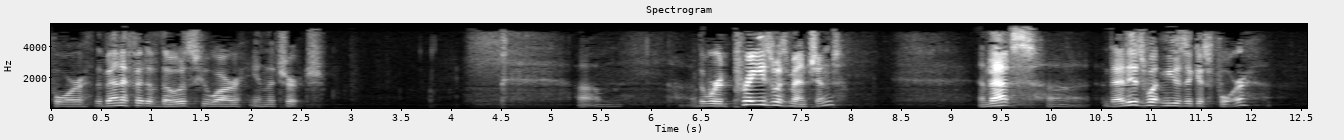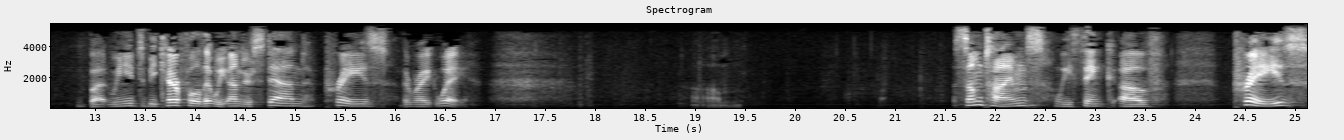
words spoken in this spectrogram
for the benefit of those who are in the church. Um, the word praise was mentioned, and that's uh, that is what music is for. But we need to be careful that we understand praise the right way. Um, sometimes we think of praise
